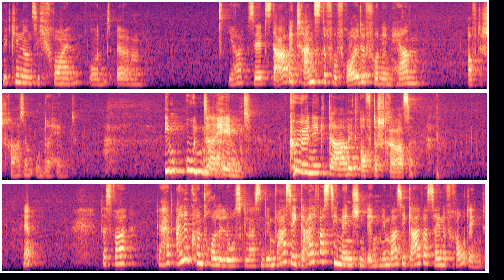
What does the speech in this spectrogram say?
mit Kindern sich freuen. Und ähm, ja, selbst David tanzte vor Freude vor dem Herrn auf der Straße im Unterhemd im Unterhemd. König David auf der Straße. Ja? Das war, der hat alle Kontrolle losgelassen. Dem war es egal, was die Menschen denken. Dem war es egal, was seine Frau denkt.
